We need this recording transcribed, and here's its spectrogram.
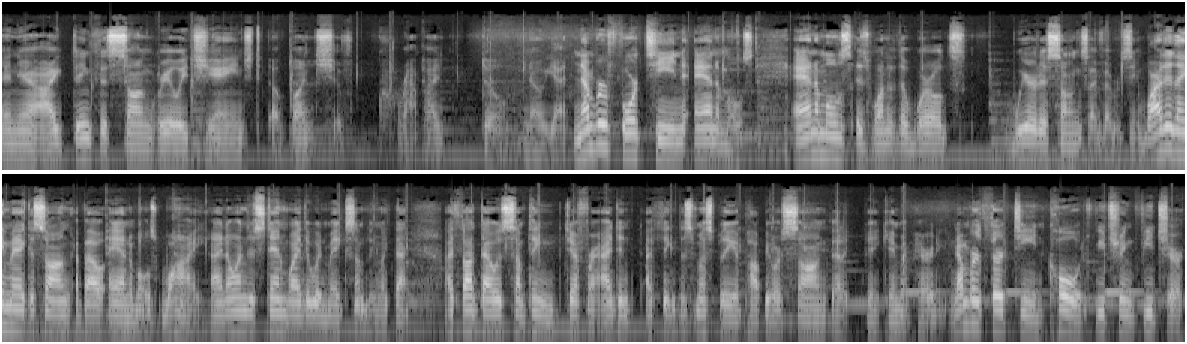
And yeah, I think this song really changed a bunch of crap I don't know yet. Number 14, Animals. Animals is one of the world's weirdest songs I've ever seen. Why did they make a song about animals? Why? I don't understand why they would make something like that. I thought that was something different. I didn't I think this must be a popular song that became a parody. Number 13, Cold featuring Future,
